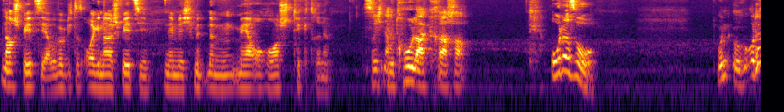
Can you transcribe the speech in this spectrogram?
Nach Spezi, aber wirklich das Original Spezi. Nämlich mit einem mehr Orange-Tick drin. Es riecht nach Cola-Kracher. Oder so. Und, oder?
